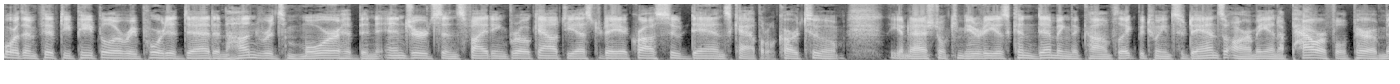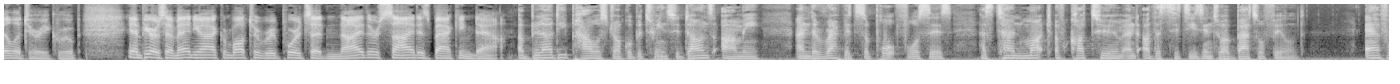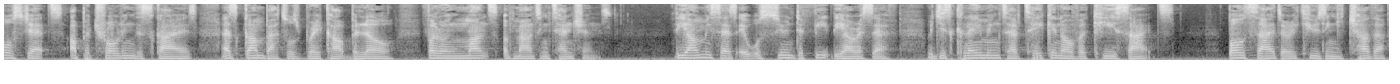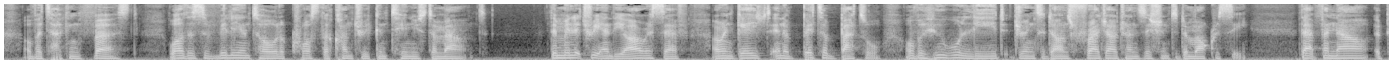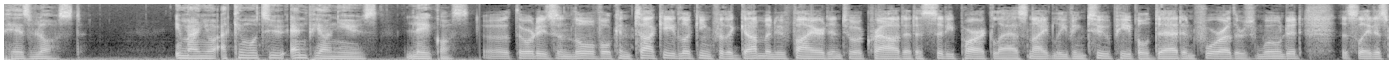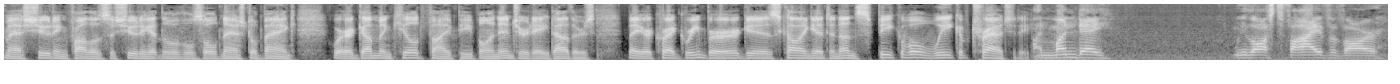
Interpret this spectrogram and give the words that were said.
More than 50 people are reported dead and hundreds more have been injured since fighting broke out yesterday across Sudan's capital, Khartoum. The international community is condemning the conflict between Sudan's army and a powerful paramilitary group. NPR's Emmanuel Akinwotu reports that neither side is backing down. A bloody power struggle between Sudan's army and the rapid support forces has turned much of Khartoum and other cities into a battlefield. Air Force jets are patrolling the skies as gun battles break out below, following months of mounting tensions. The army says it will soon defeat the RSF, which is claiming to have taken over key sites. Both sides are accusing each other of attacking first, while the civilian toll across the country continues to mount. The military and the RSF are engaged in a bitter battle over who will lead during Sudan's fragile transition to democracy, that for now appears lost. Emmanuel Akinwotu, NPR News, Lagos. Authorities in Louisville, Kentucky, looking for the gunman who fired into a crowd at a city park last night, leaving two people dead and four others wounded. This latest mass shooting follows the shooting at Louisville's Old National Bank, where a gunman killed five people and injured eight others. Mayor Craig Greenberg is calling it an unspeakable week of tragedy. On Monday, we lost five of our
